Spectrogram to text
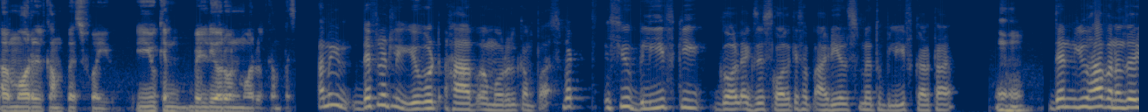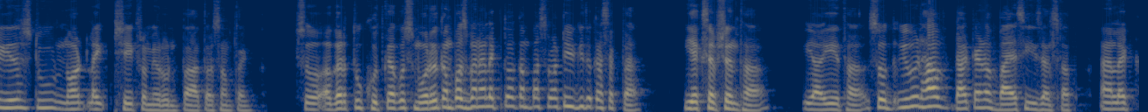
a moral compass for you. You can build your own moral compass. I mean definitely you would have a moral compass but if you believe ki god exists call ke sab ideals mein to believe karta hai then you have another reason to not like shake from your own path और समथिंग सो अगर तू खुद का कुछ मोरल कंपास बना लगता है कंपास रॉट यू तो कर सकता। है ये एक्सेप्शन था या ये था। So you would have that kind of biases and stuff like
